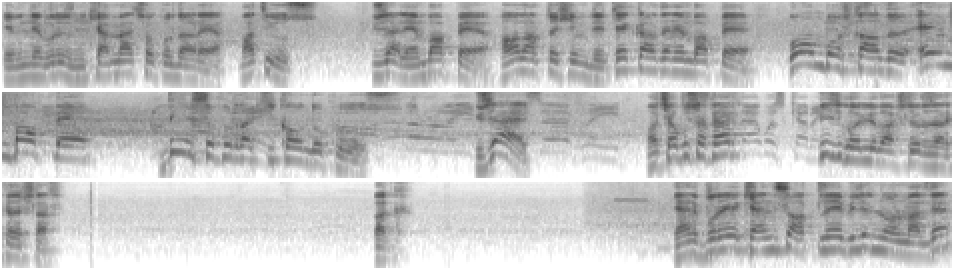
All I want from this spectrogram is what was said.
Kevin De Bruyne mükemmel sokuldu araya. Matius. Güzel Mbappe. Haaland da şimdi. Tekrardan Mbappe. Bomboş kaldı. Mbappe. 1-0 dakika 19. Güzel. Maça bu sefer biz gollü başlıyoruz arkadaşlar. Bak. Yani buraya kendisi atlayabilir normalde.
